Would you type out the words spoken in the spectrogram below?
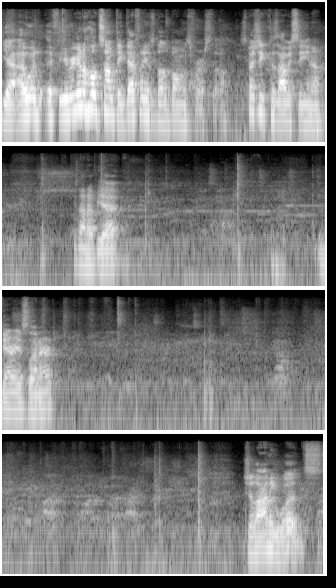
yeah, I would, if you were to hold something, definitely it's those bones first, though. Especially because, obviously, you know, he's not up yet. Darius Leonard. Jelani Woods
